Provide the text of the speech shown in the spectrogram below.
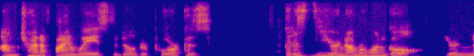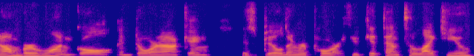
I'm trying to find ways to build rapport because that is your number one goal your number one goal in door knocking is building rapport. If you get them to like you,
